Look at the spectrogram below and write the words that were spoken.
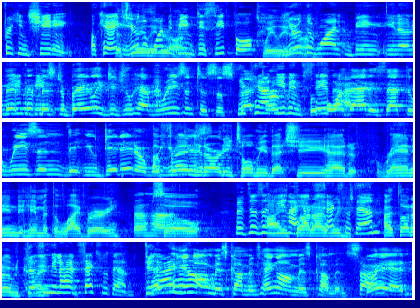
freaking cheating? Okay, you're the one later being on. deceitful. It's way later You're the one being, you know what I Mi- mean? mi- Being- Mr. Bailey, did you have reason to suspect you can't her even say before that. Is that the reason that you did it, or were A you friend just? had already told me that she had ran into him at the library. Uh-huh. So That doesn't mean I, thought had I sex would- with him. I thought I would It Doesn't mean I had sex with him. Did hang, I hang on, Miss Cummins. Hang on, Miss Cummins. Sorry. Go ahead.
